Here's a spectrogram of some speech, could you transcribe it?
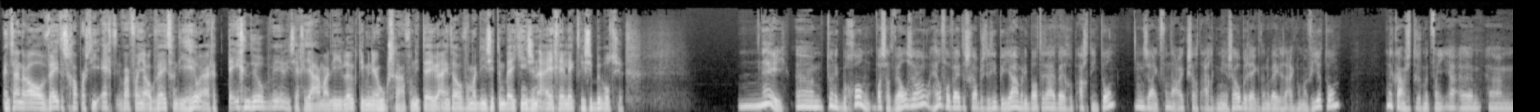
En zijn er al wetenschappers die echt, waarvan je ook weet van die heel erg het tegendeel beweren? Die zeggen ja, maar die leuk die meneer Hoekstra van die TU Eindhoven, maar die zit een beetje in zijn eigen elektrische bubbeltje. Nee, ehm, toen ik begon was dat wel zo. Heel veel wetenschappers die riepen ja, maar die batterij weegt op 18 ton. En dan zei ik van nou, ik zag het eigenlijk meer zo berekend en dan wegen ze eigenlijk nog maar 4 ton. En dan kwamen ze terug met van ja, ehm, ehm,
